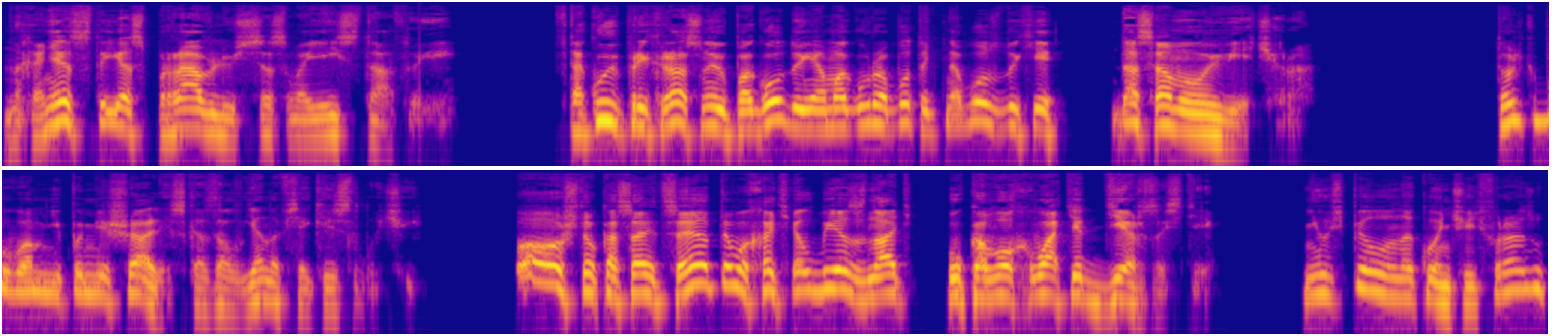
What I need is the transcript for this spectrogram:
Наконец-то я справлюсь со своей статуей. В такую прекрасную погоду я могу работать на воздухе до самого вечера. Только бы вам не помешали, сказал я на всякий случай. О, что касается этого, хотел бы я знать, у кого хватит дерзости. Не успел он окончить фразу,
